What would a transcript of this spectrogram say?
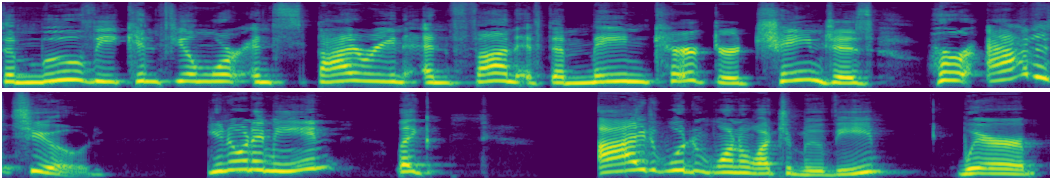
the movie can feel more inspiring and fun if the main character changes her attitude. You know what I mean? Like, I wouldn't want to watch a movie where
